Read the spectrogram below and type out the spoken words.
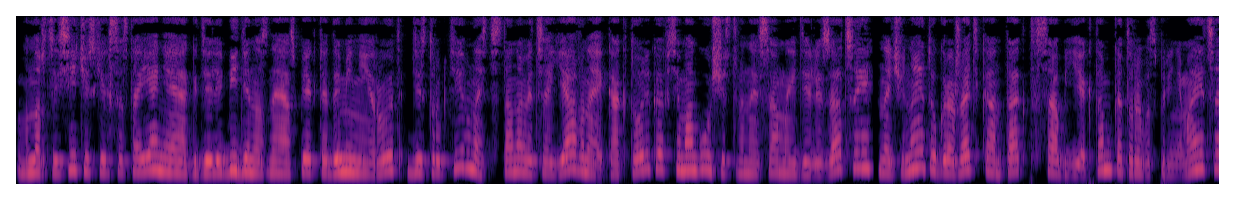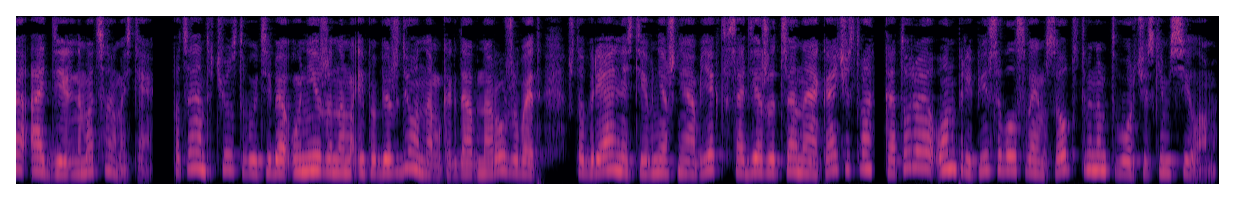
В нарциссических состояниях, где либидинозные аспекты доминируют, деструктивность становится явной, как только всемогущественной самоидеализации начинает угрожать контакт с объектом, который воспринимается отдельным от самости. Пациент чувствует себя униженным и побежденным, когда обнаруживает, что в реальности внешний объект содержит ценное качество, которое он приписывал своим собственным творческим силам.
